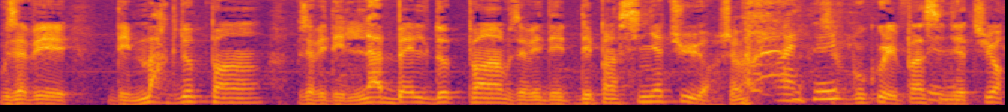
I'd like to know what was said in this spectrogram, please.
Vous avez des marques de pain, vous avez des labels de pain, vous avez des, pains signatures. J'aime beaucoup les pains signatures.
